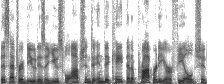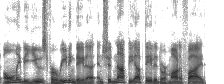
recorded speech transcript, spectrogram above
This attribute is a useful option to indicate that a property or field should only be used for reading data and should not be updated or modified.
